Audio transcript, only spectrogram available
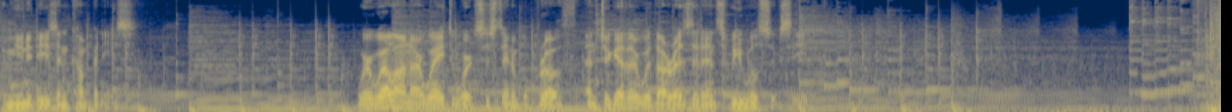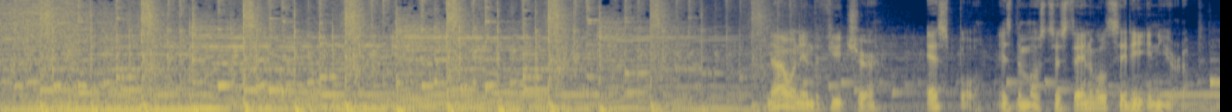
communities, and companies. We're well on our way towards sustainable growth, and together with our residents, we will succeed. Now and in the future, Espoo is the most sustainable city in Europe.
